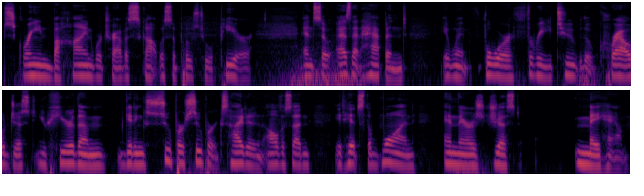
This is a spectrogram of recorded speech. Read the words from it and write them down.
screen behind where Travis Scott was supposed to appear. And so as that happened, it went four, three, two. The crowd just, you hear them getting super, super excited. And all of a sudden, it hits the one, and there's just mayhem.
